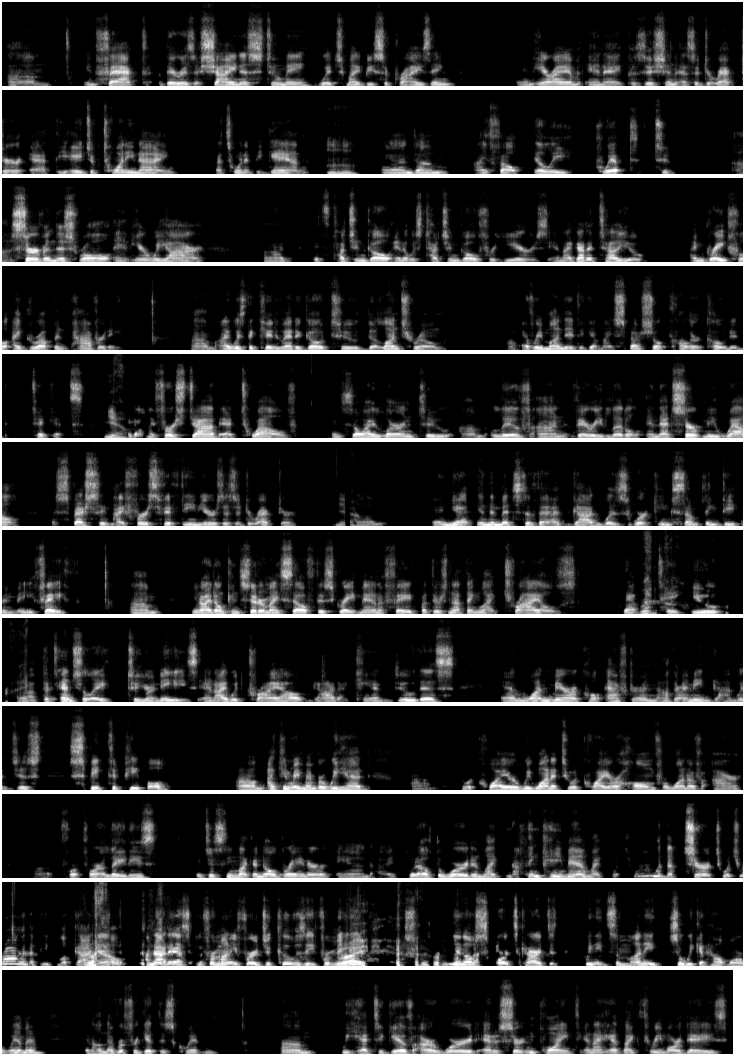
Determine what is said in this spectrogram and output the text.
Um, in fact, there is a shyness to me, which might be surprising. And here I am in a position as a director at the age of 29. That's when it began. mm-hmm. And um, I felt ill equipped to uh, serve in this role. And here we are. Uh, it's touch and go. And it was touch and go for years. And I got to tell you, I'm grateful I grew up in poverty. Um, I was the kid who had to go to the lunchroom uh, every Monday to get my special color coded tickets. yeah I got my first job at 12. And so I learned to um, live on very little. And that served me well, especially my first 15 years as a director. yeah Um, and yet, in the midst of that, God was working something deep in me faith. Um, you know, I don't consider myself this great man of faith, but there's nothing like trials that will take you right uh, potentially to your Right. knees. And I would cry out, God, I can't do this. And one miracle after another. I mean, God would just speak to people. Um, I can remember we had um, to acquire, we wanted to acquire a home for one of our, uh, for, for our ladies. It just seemed like a no brainer. And I put out the word and like nothing came in. Like, what's wrong with the church? What's wrong with the people of God? Right. You know, I'm not asking for money for a jacuzzi for me, right you know, sports car. Just we need some money so we can help more women. And I'll never forget this, Quentin. Um, we had to give our word at a certain point, and I had like three more days.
